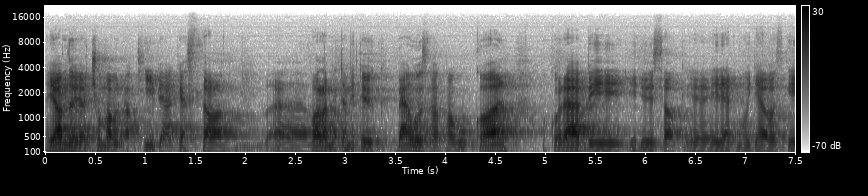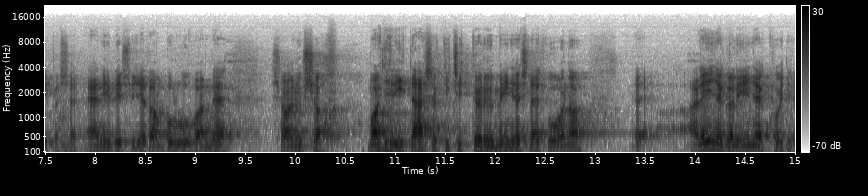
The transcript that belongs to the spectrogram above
Jamnai csomagnak hívják ezt a valamit, amit ők behoznak magukkal, a korábbi időszak életmódjához képest. Elnézést, hogy ez angolul van, de sajnos a magyarítása kicsit körülményes lett volna. A lényeg a lényeg, hogy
